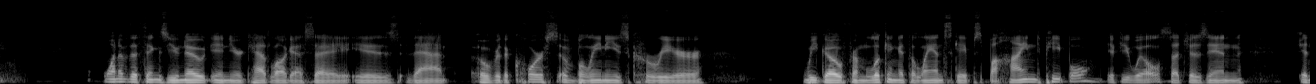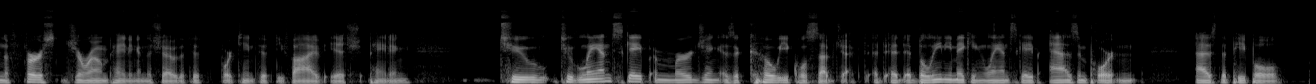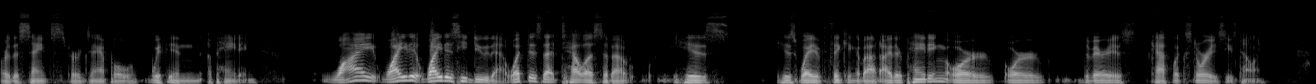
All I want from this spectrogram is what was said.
One of the things you note in your catalog essay is that over the course of Bellini's career, we go from looking at the landscapes behind people, if you will, such as in in the first Jerome painting in the show, the 1455-ish painting, to to landscape emerging as a co-equal subject, at, Bellini making landscape as important as the people or the saints, for example, within a painting. Why why did, why does he do that? What does that tell us about his his way of thinking about either painting or or the various Catholic stories he's telling?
